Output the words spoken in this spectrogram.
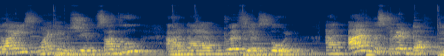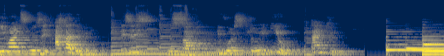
guys, my name is Shreyam Sadhu and I am 12 years old and I am the student of Yvonne's Music Academy. This is the song we were showing you. Thank you.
